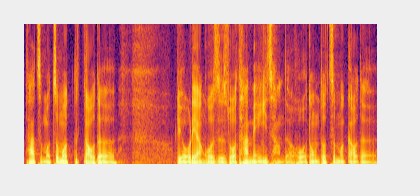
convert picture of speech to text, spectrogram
他怎么这么高的流量，或者是说他每一场的活动都这么高的。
